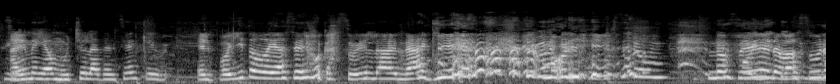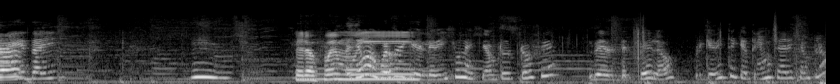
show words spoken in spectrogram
Sí. A mí me llama mucho la atención que el pollito podía hacer o cazuela, naki, morir, ser un, no sé, de Pollito, basura. Pero fue muy... Yo me acuerdo que le dije un ejemplo al profe del, del pelo, porque viste que teníamos que dar ejemplo.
